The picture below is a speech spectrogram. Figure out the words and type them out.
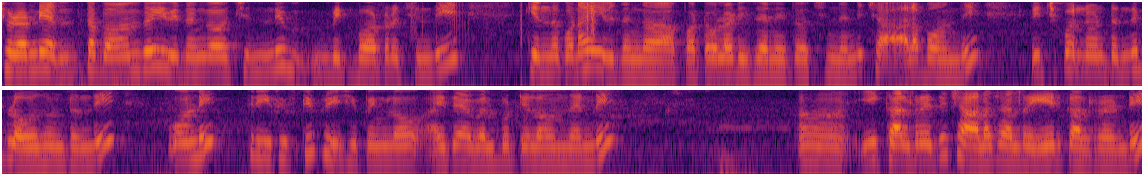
చూడండి ఎంత బాగుందో ఈ విధంగా వచ్చింది. బిగ్ బార్డర్ వచ్చింది. కింద కూడా ఈ విధంగా పటోలా డిజైన్ అయితే వచ్చిందండి. చాలా బాగుంది. రిచ్ పళ్ళు ఉంటుంది బ్లౌజ్ ఉంటుంది. ఓన్లీ త్రీ ఫిఫ్టీ ఫ్రీ షిప్పింగ్లో అయితే అవైలబిలిటీలో ఉందండి? ఈ కలర్ అయితే చాలా చాలా రేర్ కలర్ అండి.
